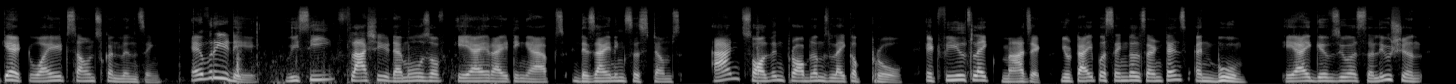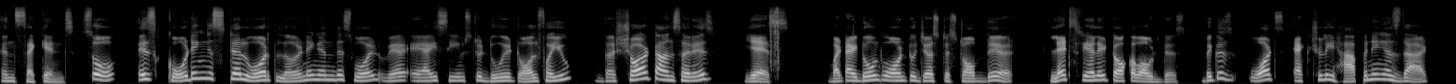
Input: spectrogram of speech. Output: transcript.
get why it sounds convincing. Every day, we see flashy demos of AI writing apps, designing systems, and solving problems like a pro. It feels like magic. You type a single sentence and boom, AI gives you a solution in seconds. So, is coding still worth learning in this world where AI seems to do it all for you? The short answer is yes. But I don't want to just stop there. Let's really talk about this because what's actually happening is that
